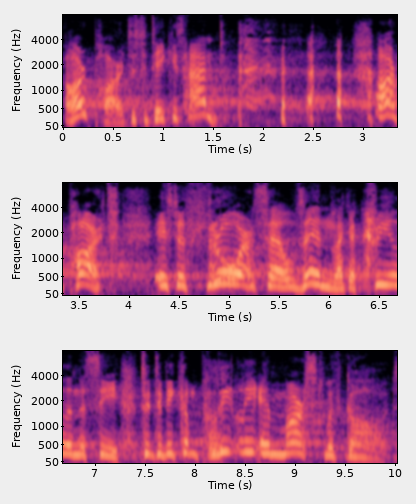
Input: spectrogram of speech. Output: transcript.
Our part is to take His hand. Our part is to throw ourselves in like a creel in the sea, to, to be completely immersed with God.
